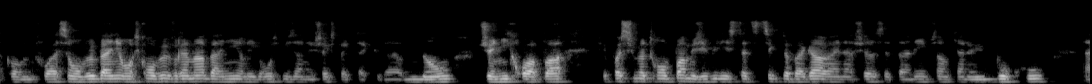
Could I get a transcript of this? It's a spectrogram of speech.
encore une fois, si on veut bannir, est-ce qu'on veut vraiment bannir les grosses mises en échec spectaculaires? Non, je n'y crois pas. Je ne sais pas si je me trompe pas, mais j'ai vu les statistiques de bagarre à NHL cette année. Il me semble qu'il y en a eu beaucoup. Euh,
